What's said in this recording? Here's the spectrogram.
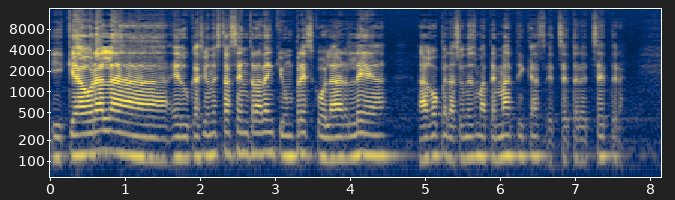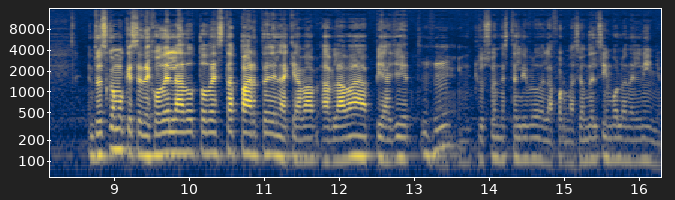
y que ahora la educación está centrada en que un preescolar lea, haga operaciones matemáticas, etcétera, etcétera. Entonces como que se dejó de lado toda esta parte de la que hablaba Piaget, eh, incluso en este libro de la formación del símbolo en el niño.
